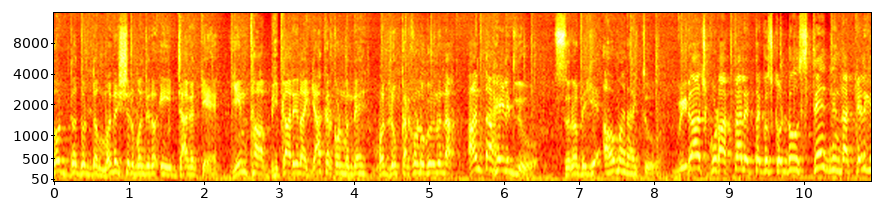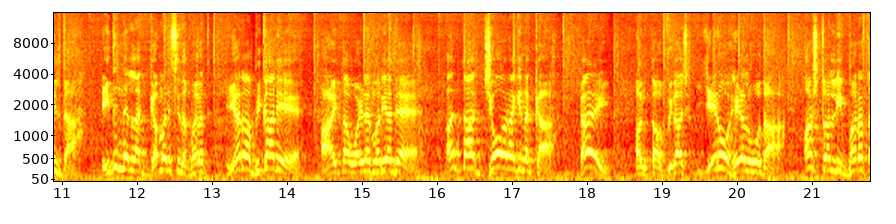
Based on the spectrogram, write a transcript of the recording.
ದೊಡ್ಡ ದೊಡ್ಡ ಮನುಷ್ಯರು ಬಂದಿರೋ ಈ ಜಾಗಕ್ಕೆ ಇಂಥ ಭಿಕಾರಿನ ಯಾಕೆ ಕರ್ಕೊಂಡ್ ಬಂದೆ? ಮೊದ್ಲು ಕರ್ಕೊಂಡು ಹೋಗು ಅಂತ ಹೇಳಿದ್ಲು. ಸುರಭಿಗೆ ಅವಮಾನ ಆಯ್ತು. ವಿರಾಜ್ ಕೂಡ ತಲೆ ತಗ್ಗಿಸ್ಕೊಂಡು ಸ್ಟೇಜ್ನಿಂದ ಕೆಳಗಿಳ್ದ. ಇದನ್ನೆಲ್ಲ ಗಮನಿಸಿದ ಭರತ್ ಏನ ಭಿಕಾರಿ? ಆಯ್ತಾ ಒಳ್ಳೆ ಮರ್ಯಾದೆ? ಅಂತ ಜೋರಾಗಿ ನಕ್ಕ. ಏಯ್ ಅಂತ ವಿರಾಜ್ ಏನೋ ಹೇಳಲು ಹೋದ. ಅಷ್ಟರಲ್ಲಿ ಭರತ್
